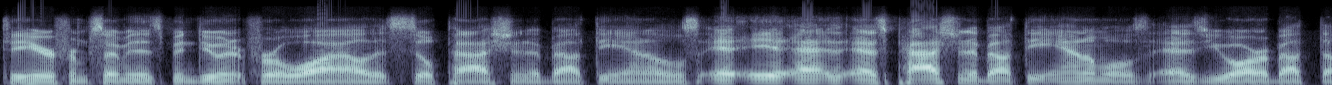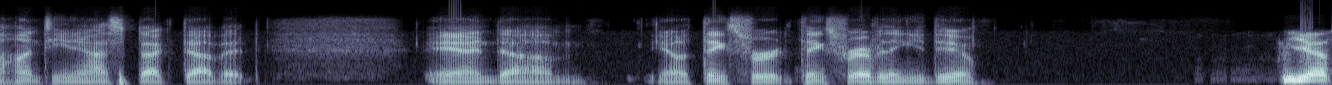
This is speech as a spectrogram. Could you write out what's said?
to hear from somebody that's been doing it for a while that's still passionate about the animals, as, as passionate about the animals as you are about the hunting aspect of it. And um, you know, thanks for thanks for everything you do. Yes,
